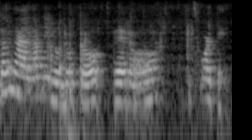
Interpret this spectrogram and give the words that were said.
Tagal nga lang niluluto, pero it's worth it.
